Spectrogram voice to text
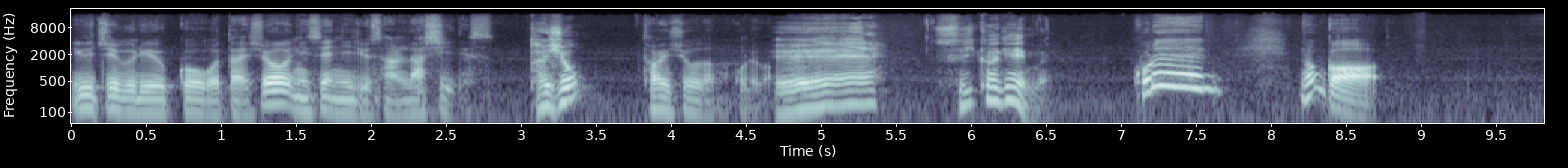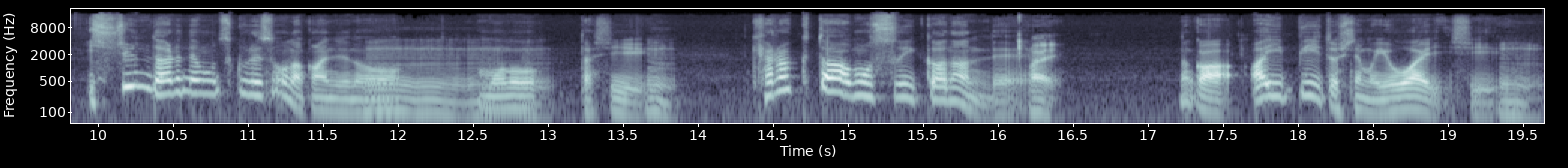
YouTube 流行語大賞2023らしいです。大賞？大賞だなこれは。ええー、スイカゲーム？これなんか一瞬誰でも作れそうな感じのものだし、キャラクターもスイカなんで、はい、なんか IP としても弱いし、うんうん、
